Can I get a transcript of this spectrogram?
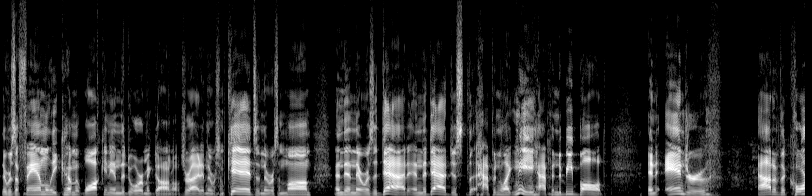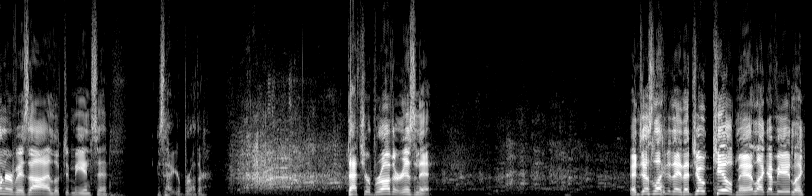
there was a family coming walking in the door of McDonald's, right? And there were some kids, and there was a mom, and then there was a dad, and the dad just happened, like me, happened to be bald. And Andrew, out of the corner of his eye, looked at me and said, Is that your brother? That's your brother, isn't it? And just like today, that joke killed, man. Like, I mean, like,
